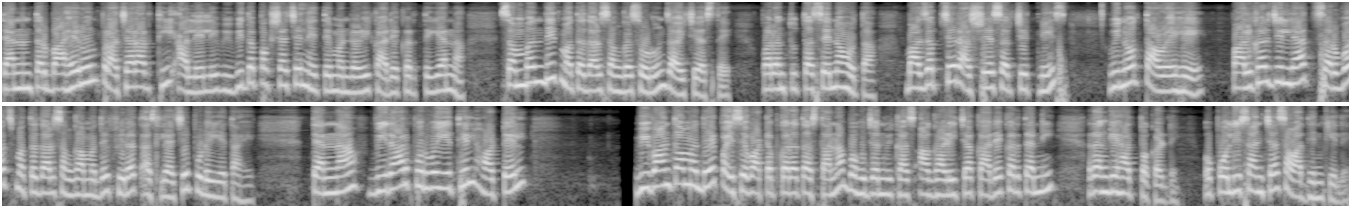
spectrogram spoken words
त्यानंतर बाहेरून प्रचारार्थी आलेले विविध पक्षाचे नेते मंडळी कार्यकर्ते यांना संबंधित मतदारसंघ सोडून जायचे असते. परंतु तसे न होता भाजपचे राष्ट्रीय सरचिटणीस विनोद तावळे हे पालघर जिल्ह्यात सर्वच मतदारसंघामध्ये फिरत असल्याचे पुढे येत आहे. त्यांना विरार पूर्व येथील हॉटेल विवांतामध्ये पैसे वाटप करत असताना बहुजन विकास आघाडीच्या कार्यकर्त्यांनी रंगेहात पकडले व पोलिसांच्या स्वाधीन केले.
